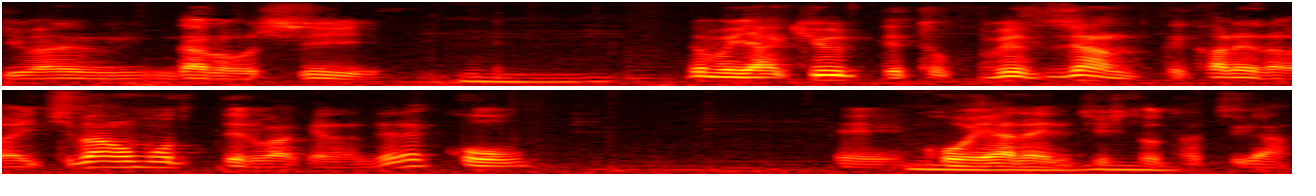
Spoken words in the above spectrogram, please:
言われるんだろうし、うんでも野球って特別じゃんって彼らが一番思ってるわけなんでね、こう、えー、こうやれんっていう人たちが。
